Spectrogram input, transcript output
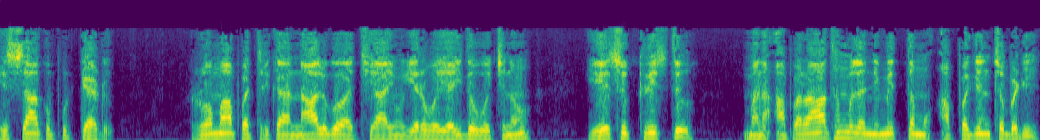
ఇస్సాకు పుట్టాడు. రోమాపత్రిక నాలుగో అధ్యాయం ఇరవై ఐదో వచనం యేసుక్రీస్తు మన అపరాధముల నిమిత్తము అప్పగించబడి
